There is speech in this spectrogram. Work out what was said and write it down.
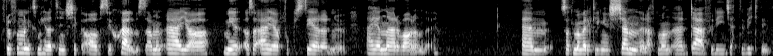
För då får man liksom hela tiden checka av sig själv. Så, men är jag, med, alltså, är jag fokuserad nu? Är jag närvarande? Um, så att man verkligen känner att man är där, för det är jätteviktigt.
